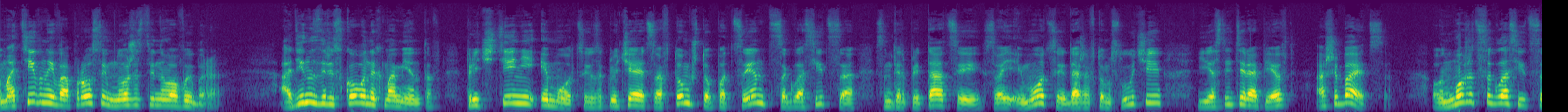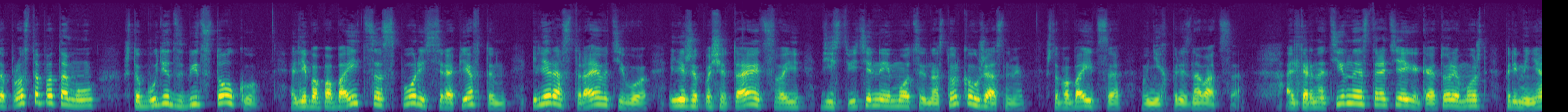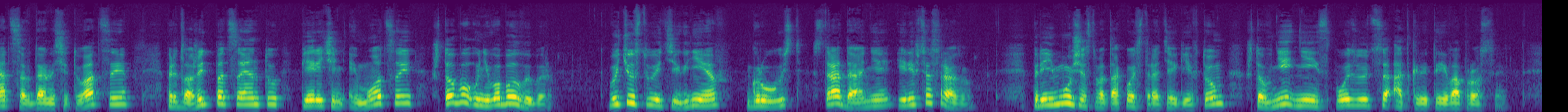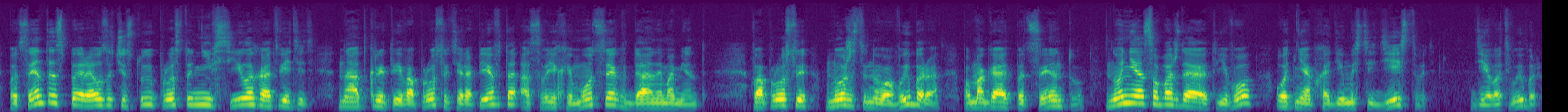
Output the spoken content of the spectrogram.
Эмотивные вопросы множественного выбора. Один из рискованных моментов при чтении эмоций заключается в том, что пациент согласится с интерпретацией своей эмоции даже в том случае, если терапевт ошибается. Он может согласиться просто потому, что будет сбит с толку, либо побоится спорить с терапевтом, или расстраивать его, или же посчитает свои действительные эмоции настолько ужасными, что побоится в них признаваться. Альтернативная стратегия, которая может применяться в данной ситуации, предложить пациенту перечень эмоций, чтобы у него был выбор. Вы чувствуете гнев, грусть, страдание или все сразу? Преимущество такой стратегии в том, что в ней не используются открытые вопросы. Пациенты с ПРЛ зачастую просто не в силах ответить на открытые вопросы терапевта о своих эмоциях в данный момент. Вопросы множественного выбора помогают пациенту, но не освобождают его от необходимости действовать, делать выбор.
